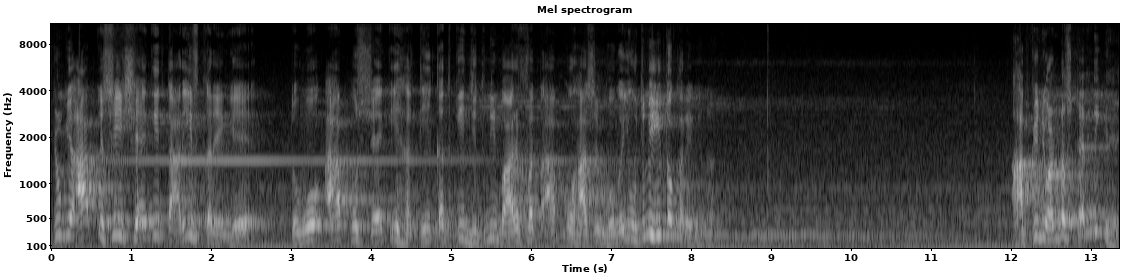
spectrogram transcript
क्योंकि आप किसी शय की तारीफ़ करेंगे तो वो आप उस शय की हकीकत की जितनी मार्फत आपको हासिल हो गई, उतनी ही तो करेंगे ना। आपकी जो अंडरस्टैंडिंग है,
